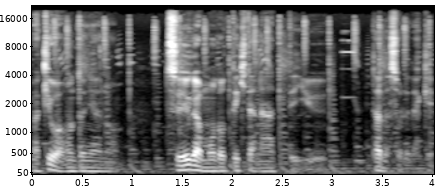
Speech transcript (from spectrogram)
まあ今日は本当にあの梅雨が戻ってきたなっていうただそれだけ。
